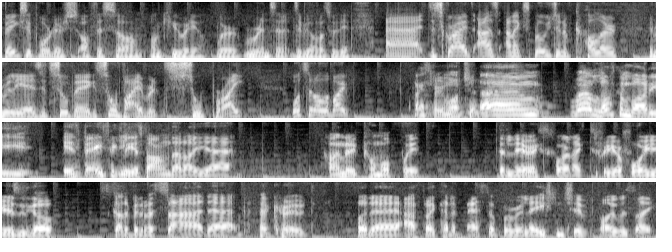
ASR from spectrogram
Big supporters of this song on Q Radio. We're rinsing it, to be honest with you. Uh, described as an explosion of colour. It really is. It's so big, it's so vibrant, it's so bright. What's it all about? Thanks very much. Um, well, Love Somebody is basically a song that I uh, kind of come up with the lyrics for like three or four years ago. It's got a bit of a sad uh, background. But uh, after I kind of messed up a relationship, I was like,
